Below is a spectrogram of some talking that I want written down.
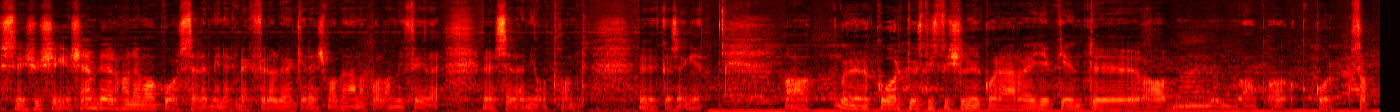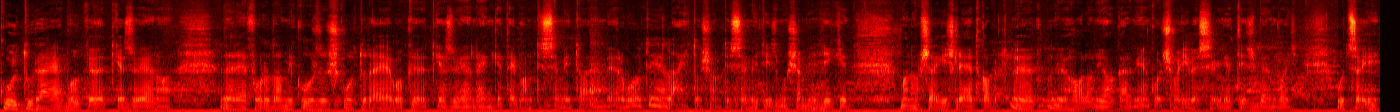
szélsőséges ember, hanem a kor szellemének megfelelően keres magának valamiféle szellemi otthont, közeget. A kor köztisztviselő korára egyébként a, a, a korszak kultúrájából következően, az ellenforradalmi kurzus kultúrájából következően rengeteg antiszemita ember volt, ilyen lájtos antiszemitizmus, ami egyébként manapság is lehet kap, hallani akármilyen kocsmai beszélgetésben, vagy utcai,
